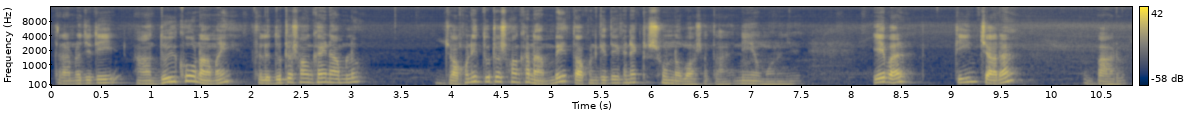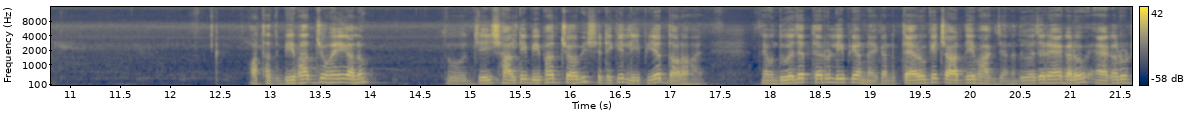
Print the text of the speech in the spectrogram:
তাহলে আমরা যদি দুই কেও নামাই, তাহলে দুটো সংখ্যাই নামলো। যখনই দুটো সংখ্যা নামবে, তখন কিন্তু এখানে একটা শূন্য বসাতে হয় নিয়ম অনুযায়ী। এবার তিন চারা বারো। অর্থাৎ বিভাজ্য হয়ে গেল। তো যেই সালটি বিভাজ্য হবে, সেটাকে লিপ ইয়ার ধরা হয়। যেমন দু হাজার তেরো লিপ নয়, কারণ তেরোকে চার দিয়ে ভাগ যায় না। দু হাজার এগারো, এগারোর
